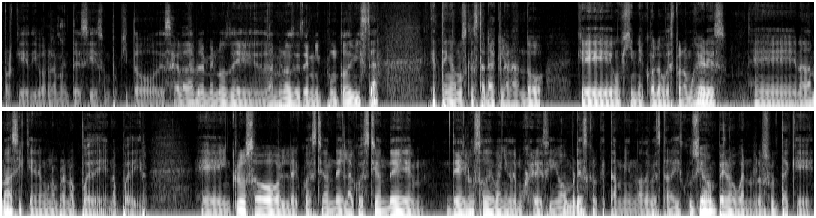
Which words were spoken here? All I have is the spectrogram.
Porque digo, realmente sí es un poquito desagradable, al menos, de, al menos desde mi punto de vista, que tengamos que estar aclarando que un ginecólogo es para mujeres, eh, nada más, y que un hombre no puede, no puede ir. Eh, incluso la cuestión de la cuestión de del uso de baño de mujeres y hombres creo que también no debe estar a discusión pero bueno resulta que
